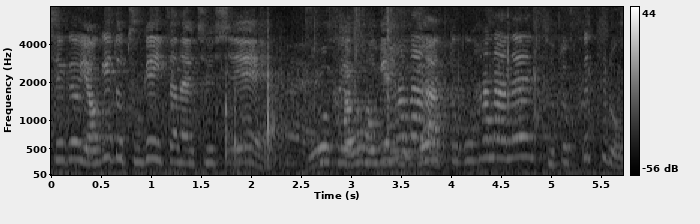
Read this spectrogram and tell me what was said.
지금 여기도 두 개 있잖아요, 주씨. 이건 그 거기 하나 놔두고 하나는 저쪽 끝으로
